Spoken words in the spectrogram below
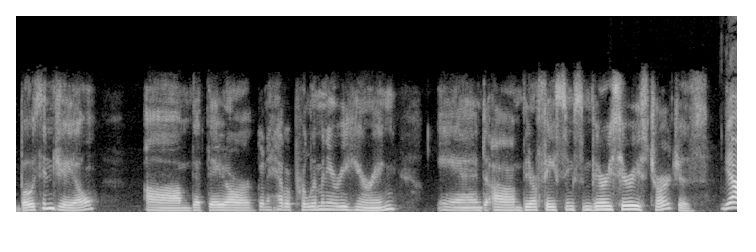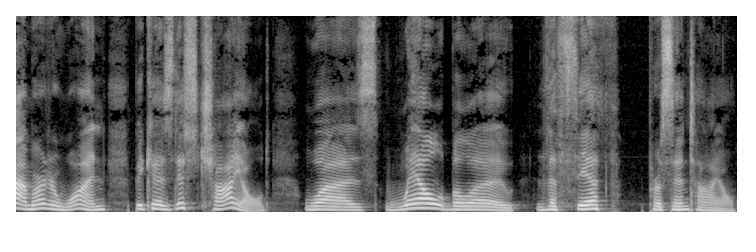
both in jail. Um, that they are going to have a preliminary hearing and um, they're facing some very serious charges. Yeah, murder one, because this child was well below the fifth percentile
